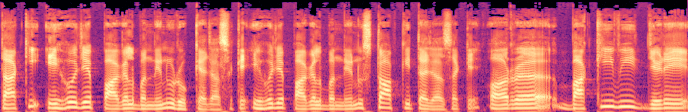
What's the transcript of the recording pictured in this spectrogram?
ਤਾਂ ਕਿ ਇਹੋ ਜਿਹੇ ਪਾਗਲ ਬੰਦੇ ਨੂੰ ਰੋਕਿਆ ਜਾ ਸਕੇ, ਇਹੋ ਜਿਹੇ ਪਾਗਲ ਬੰਦੇ ਨੂੰ ਸਟਾਪ ਕੀਤਾ ਜਾ ਸਕੇ। ਔਰ ਬਾਕੀ ਵੀ ਜਿਹੜੇ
